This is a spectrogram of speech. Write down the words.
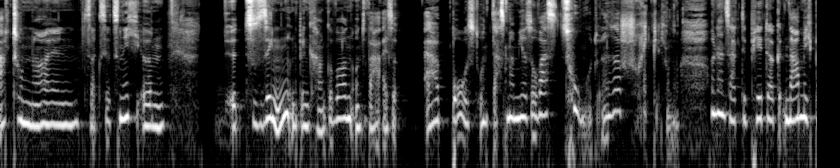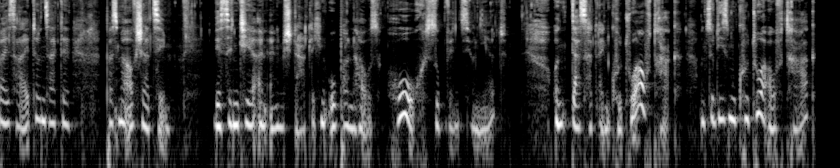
atonalen, sag's jetzt nicht, ähm, äh, zu singen und bin krank geworden und war also erbost und dass man mir sowas zumutet. Das ist schrecklich und so. Und dann sagte Peter, nahm mich beiseite und sagte, pass mal auf, Schatzi, wir sind hier an einem staatlichen Opernhaus hoch subventioniert. Und das hat einen Kulturauftrag. Und zu diesem Kulturauftrag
